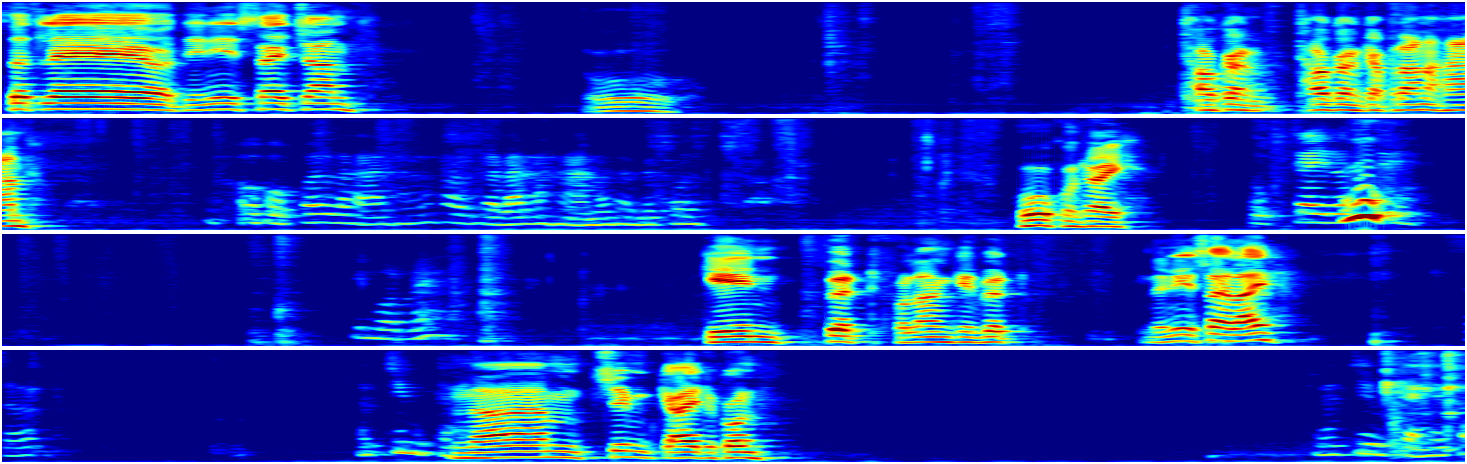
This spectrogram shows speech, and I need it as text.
เสร็จแล้วทีนี้ใส่จานโอ้ เท่ากันเท่ากันกับร้านอาหาร โอ้โหฝรั่งเขากับร้านอาหารมาทำเป็นคนโอ้คนไทย ตกใจแล้วอู้สิกินหมดไหมกินเป็ดฝรั่งกินเป็ดในนี้ใส่อะไรซอสน้ำจิ้มไก่น้ำจิ้มไก่ทุกคนน้ำจิ้มไก่ให้ฝ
